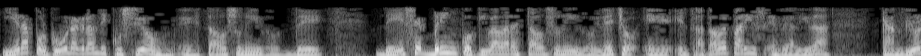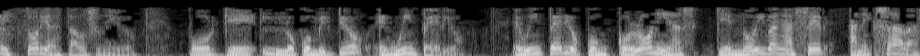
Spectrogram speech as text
Y era porque hubo una gran discusión en Estados Unidos de de ese brinco que iba a dar a Estados Unidos. Y de hecho, eh, el Tratado de París en realidad cambió la historia de Estados Unidos porque lo convirtió en un imperio, en un imperio con colonias que no iban a ser anexadas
